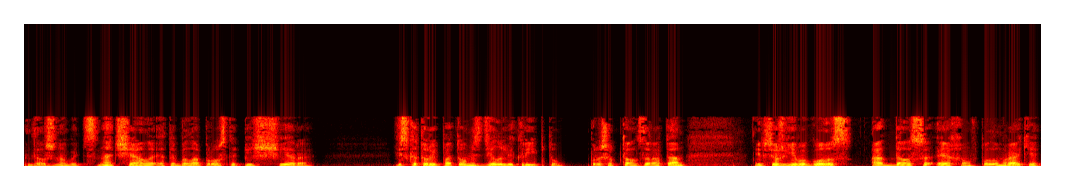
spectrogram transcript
Должно быть, сначала это была просто пещера, из которой потом сделали крипту, — прошептал Заратан, и все же его голос отдался эхом в полумраке.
